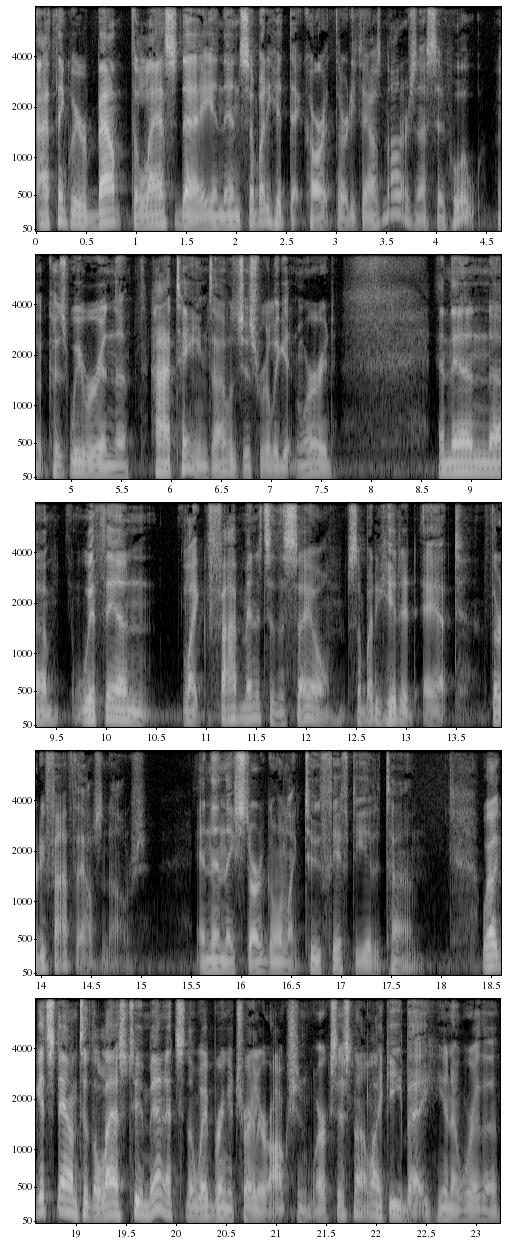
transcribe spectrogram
I think we were about the last day, and then somebody hit that car at thirty thousand dollars, and I said, "Whoa!" Because we were in the high teens. I was just really getting worried. And then uh, within like five minutes of the sale, somebody hit it at thirty-five thousand dollars, and then they started going like two fifty at a time. Well, it gets down to the last two minutes, and the way Bring a Trailer auction works, it's not like eBay, you know, where the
